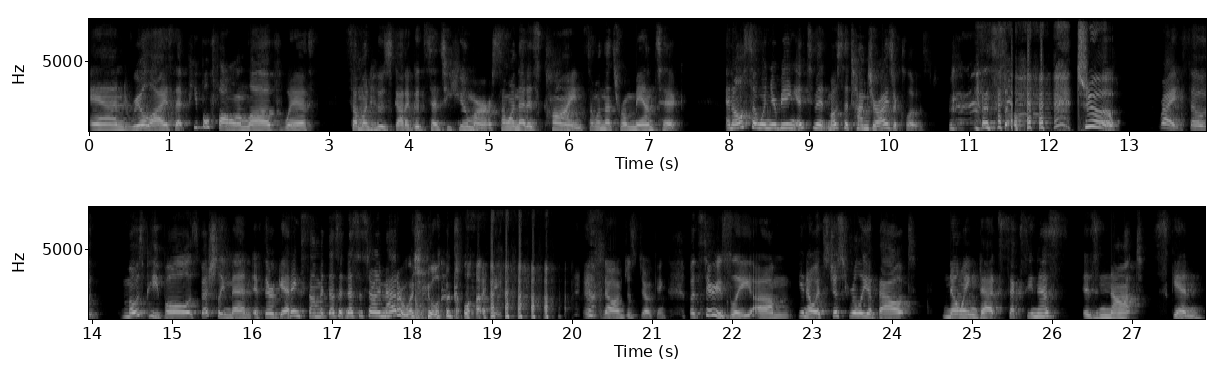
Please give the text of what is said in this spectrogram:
and realize that people fall in love with someone who's got a good sense of humor, someone that is kind, someone that's romantic. And also, when you're being intimate, most of the times your eyes are closed. so, True. So, right. So, most people, especially men, if they're getting some, it doesn't necessarily matter what you look like. no, I'm just joking. But seriously, um, you know, it's just really about knowing that sexiness is not skin.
